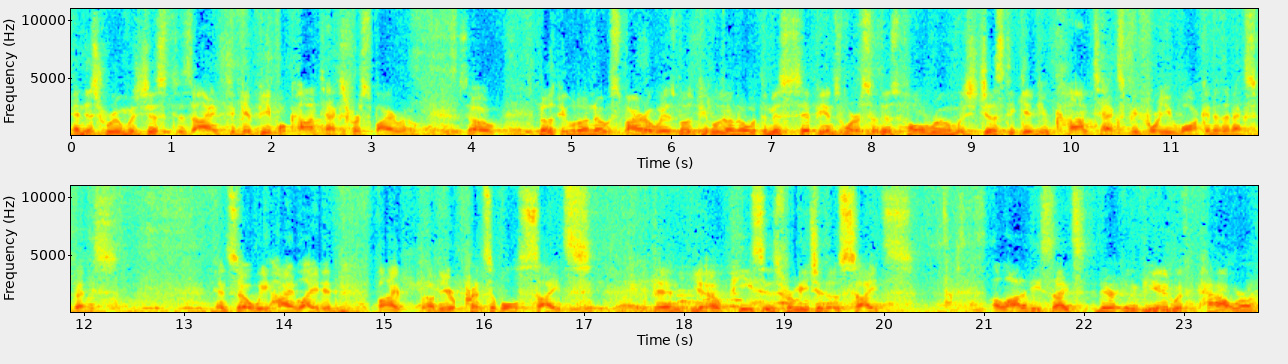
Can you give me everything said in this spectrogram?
And this room was just designed to give people context for Spiro. So most people don't know who Spiro is. Most people don't know what the Mississippians were. So this whole room was just to give you context before you walk into the next space. And so we highlighted five of your principal sites, then, you know, pieces from each of those sites. A lot of these sites, they're imbued with power,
